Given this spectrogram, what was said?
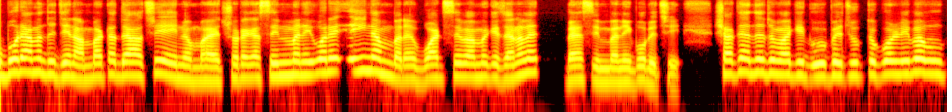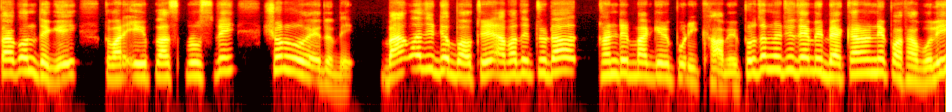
উপরে আমাদের যে নাম্বারটা দেওয়া আছে, এই নাম্বারে একশো টাকা সিনমানি করে, এই নাম্বারে হোয়াটসঅ্যাপে আমাকে জানাবে, ব্যাস সিনমানি করেছি। সাথে সাথে তোমাকে গ্রুপে যুক্ত করে নিবে এবং তখন থেকেই তোমার এ প্লাস প্রশ্নে শুরু হয়ে যাবে। বাংলা দ্বিতীয় পত্রে আমাদের টোটাল হান্ড্রেড মার্কের পরীক্ষা হবে। প্রথমে যদি আমি ব্যাকরণের কথা বলি,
